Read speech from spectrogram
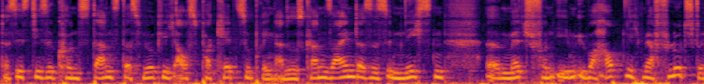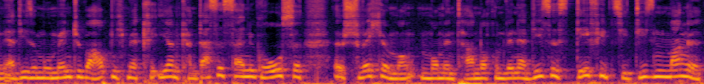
das ist diese Konstanz, das wirklich aufs Parkett zu bringen. Also es kann sein, dass es im nächsten äh, Match von ihm überhaupt nicht mehr flutscht und er diese Momente überhaupt nicht mehr kreieren kann. Das ist seine große äh, Schwäche mo momentan noch. Und wenn er dieses Defizit, diesen Mangel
